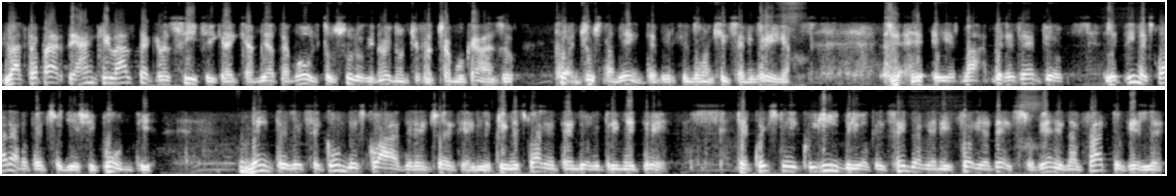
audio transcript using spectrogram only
d'altra parte anche l'alta classifica è cambiata molto, solo che noi non ci facciamo caso, giustamente perché domani chi se ne frega. Eh, eh, ma per esempio le prime squadre hanno perso 10 punti, mentre le seconde squadre, cioè le prime squadre intendo le prime tre, cioè questo equilibrio che sembra venire fuori adesso viene dal fatto che le,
